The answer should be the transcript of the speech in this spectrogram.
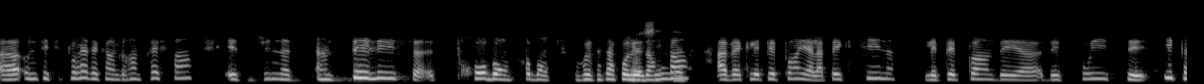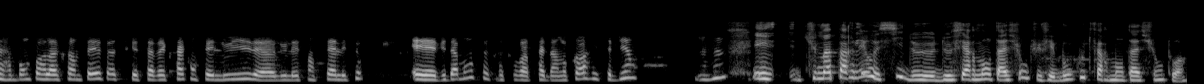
Euh, une petite purée avec un grain très fin et d'une un délice trop bon, trop bon. Vous pouvez faire ça pour les enfants avec les pépins, il y a la pectine. Les pépins des, euh, des fruits, c'est hyper bon pour la santé parce que c'est avec ça qu'on fait l'huile, euh, l'huile essentielle et tout. Et évidemment, ça se retrouve après dans le corps et c'est bien. Mhm. Et tu m'as parlé aussi de, de, fermentation. Tu fais beaucoup de fermentation, toi.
